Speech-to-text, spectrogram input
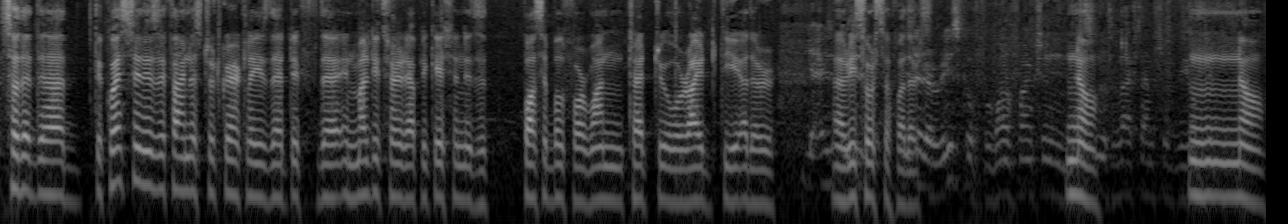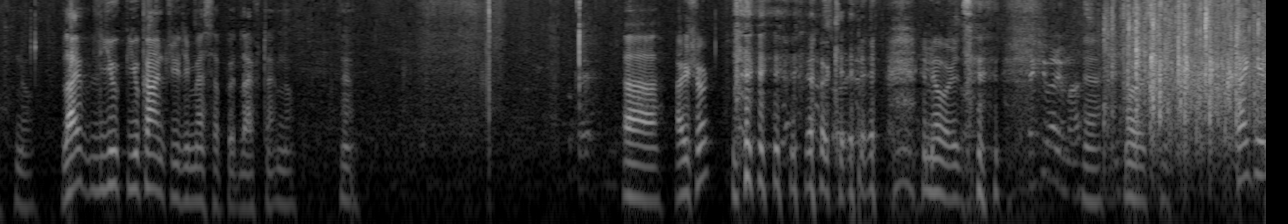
So that the the question is, if I understood correctly, is that if the in multi-threaded application, is it possible for one thread to override the other? yeah, is, Uh, resource of others. Is there a risk of one function No. messing with the lifetimes of the object? No, no. Life, you you can't really mess up with lifetime. No. No. Okay. Uh, are you sure? Yeah, Okay. no worries. Thank you very much. yeah, no worries. Thank you.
